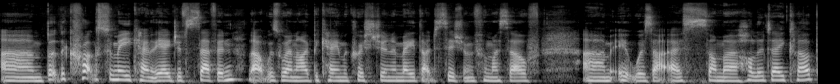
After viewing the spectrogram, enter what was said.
Um, but the crux for me came at the age of seven. That was when I became a Christian and made that decision for myself. Um, it was at a summer holiday club.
